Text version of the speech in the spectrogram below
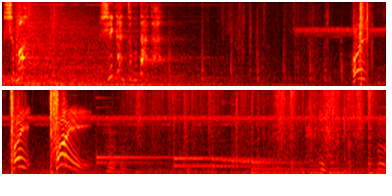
什么？谁敢这么大胆？嘿，嘿，嘿！嗯，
